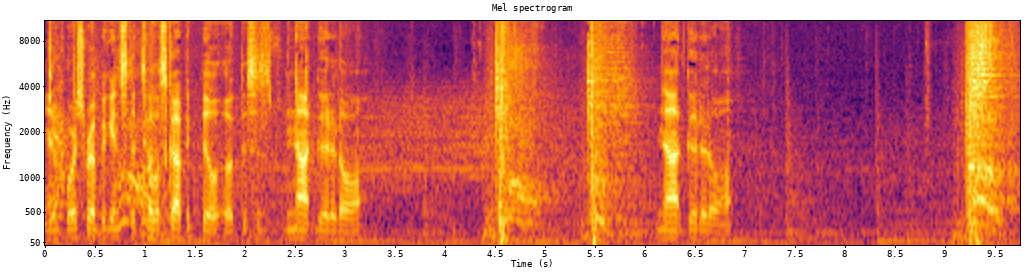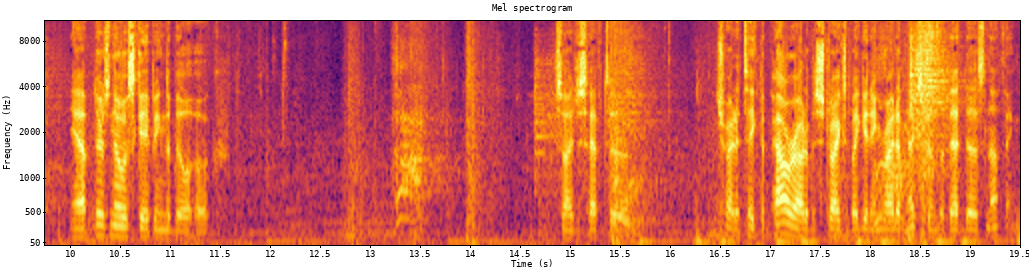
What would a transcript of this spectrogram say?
And of course we're up against the telescopic billhook. This is not good at all. Not good at all. Yep, there's no escaping the billhook. So I just have to try to take the power out of his strikes by getting right up next to him, but that does nothing.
